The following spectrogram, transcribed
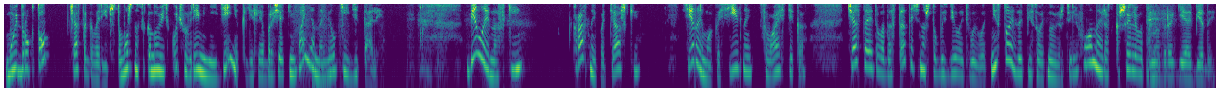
мой друг Том часто говорит, что можно сэкономить кучу времени и денег, если обращать внимание на мелкие детали. Белые носки, красные подтяжки, серые мокасины, свастика. Часто этого достаточно, чтобы сделать вывод. Не стоит записывать номер телефона и раскошеливаться на дорогие обеды,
